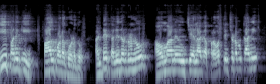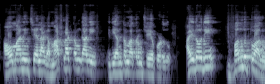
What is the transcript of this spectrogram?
ఈ పనికి పాల్పడకూడదు. అంటే తల్లిదండ్రులను అవమానించేలాగా ప్రవర్తించడం కానీ అవమానించేలాగా మాట్లాడటం కానీ ఇది ఎంత మాత్రం చేయకూడదు. ఐదోది బంధుత్వాలు.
